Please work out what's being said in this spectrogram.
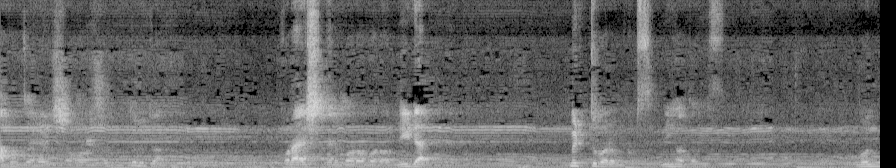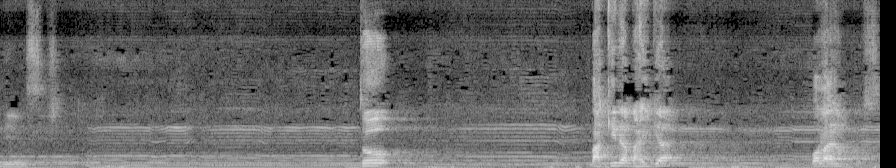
আবু জাহেল সহ সত্তর জন। কোরাইশদের বড় বড় লিডার মৃত্যুবরণ করছে, নিহত হয়েছে। বন্দী হয়েছে তো বাকিরা ভাইগা পলায়ন করছে,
